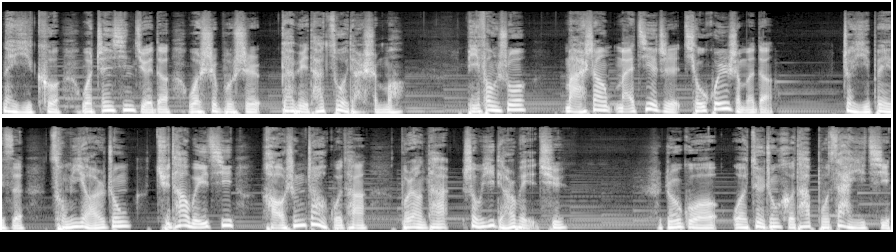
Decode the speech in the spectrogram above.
那一刻我真心觉得我是不是该为他做点什么，比方说马上买戒指求婚什么的。这一辈子从一而终。娶她为妻，好生照顾她，不让她受一点委屈。如果我最终和她不在一起，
